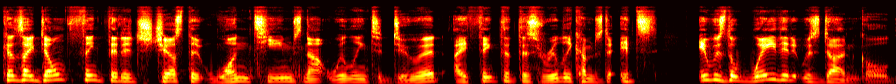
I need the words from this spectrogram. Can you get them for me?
because I don't think that it's just that one team's not willing to do it. I think that this really comes to it's it was the way that it was done, Gold.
